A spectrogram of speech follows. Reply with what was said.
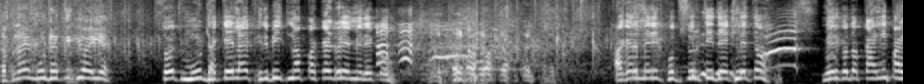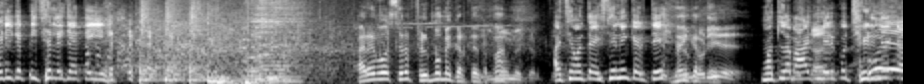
सपना मुँह ढक के क्यों आई है? सोच मुँह ढकेला है फिर भी इतना पकड़ रहे मेरे को। अगर मेरी खूबसूरती देख ले तो मेरे को तो काली पहाड़ी के पीछे ले जाती है। अरे वो सिर्फ़ फ़िल्मों में करते थे ना। में करते अच्छा मतलब ऐसे नहीं करते? नहीं करते। मतलब आज मेरे को छिड़ने का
